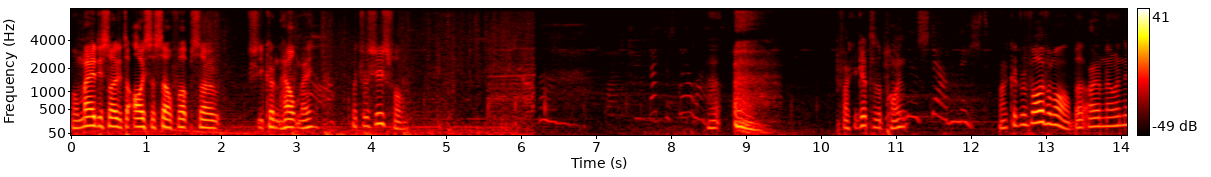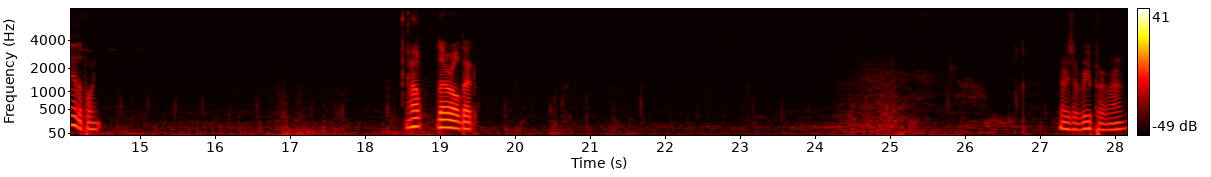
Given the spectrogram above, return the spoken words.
Well, Mei decided to ice herself up so she couldn't help me, which was useful. If I could get to the point. I could revive them all, but I am nowhere near the point. Nope, they're all dead. There's a Reaper around.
